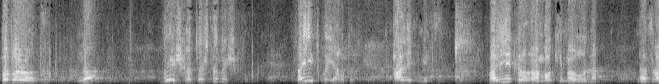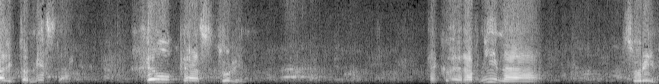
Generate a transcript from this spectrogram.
поворот. Но вышло то, что вышло. Ваипку яду. Пали вместе. Ваикру Амоки Мауна назвали то место Хелка Стурин. Такое равнина Сурим.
